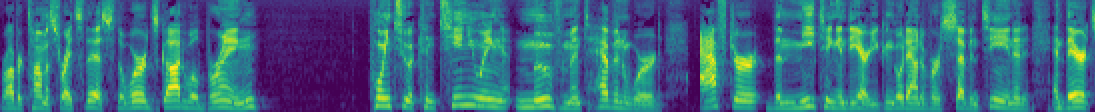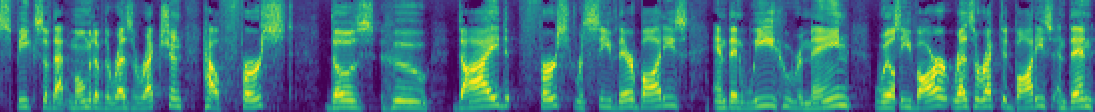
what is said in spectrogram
Robert Thomas writes this The words God will bring point to a continuing movement heavenward after the meeting in the air. You can go down to verse 17, and, and there it speaks of that moment of the resurrection, how first those who died first receive their bodies, and then we who remain will receive our resurrected bodies, and then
